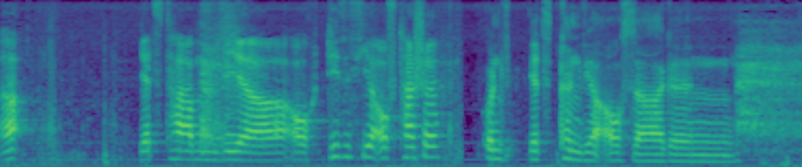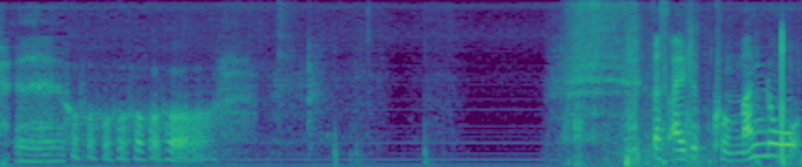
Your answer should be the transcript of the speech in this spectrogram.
Ah, jetzt haben wir auch dieses hier auf Tasche. Und jetzt können wir auch sagen, äh, das alte Kommando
